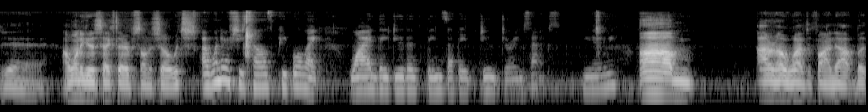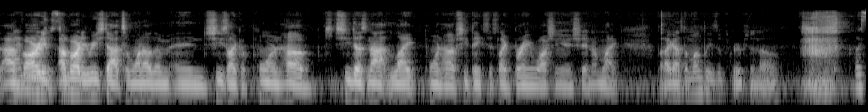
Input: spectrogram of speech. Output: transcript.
Yeah, I want to get a sex therapist on the show, which I wonder if she tells people like why they do the things that they do during sex. You know what I mean? Um, I don't know. We'll have to find out. But I've be already. I've already reached out to one of them, and she's like a porn hub. She does not like Pornhub. She thinks it's like brainwashing you and shit. And I'm like, but I got the monthly subscription though. What's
